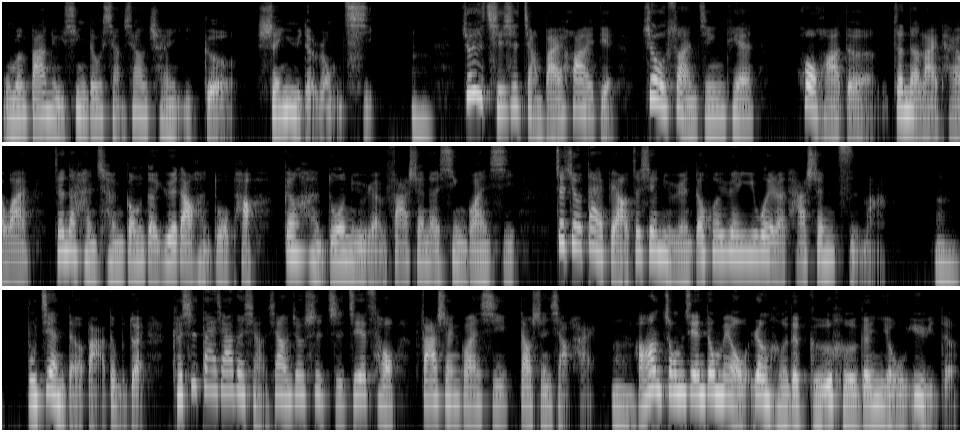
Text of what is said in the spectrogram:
我们把女性都想象成一个生育的容器。嗯，就是其实讲白话一点，就算今天霍华德真的来台湾，真的很成功的约到很多炮，跟很多女人发生了性关系，这就代表这些女人都会愿意为了他生子吗？嗯。不见得吧，对不对？可是大家的想象就是直接从发生关系到生小孩，嗯，好像中间都没有任何的隔阂跟犹豫的，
